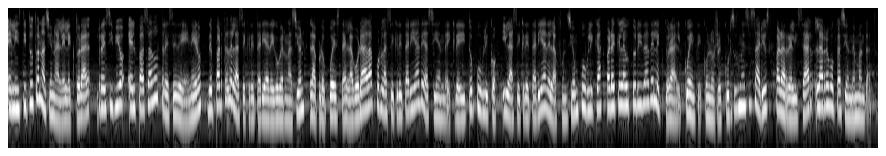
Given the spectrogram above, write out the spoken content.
El Instituto Nacional Electoral recibió el pasado 13 de enero de parte de la Secretaría de Gobernación la propuesta elaborada por la Secretaría de Hacienda y Crédito Público y la Secretaría de la Función Pública para que la autoridad electoral cuente con los recursos necesarios para realizar la revocación de mandato.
